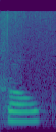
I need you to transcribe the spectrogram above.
Okay, ciao.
